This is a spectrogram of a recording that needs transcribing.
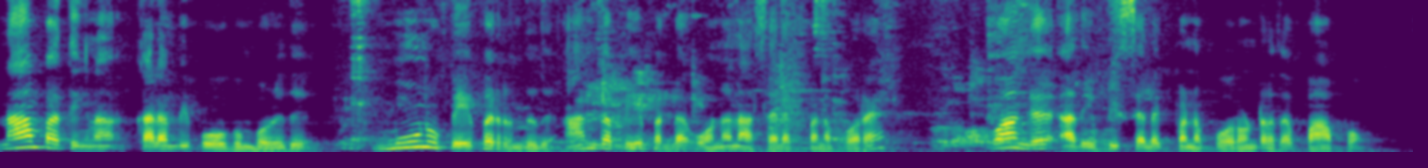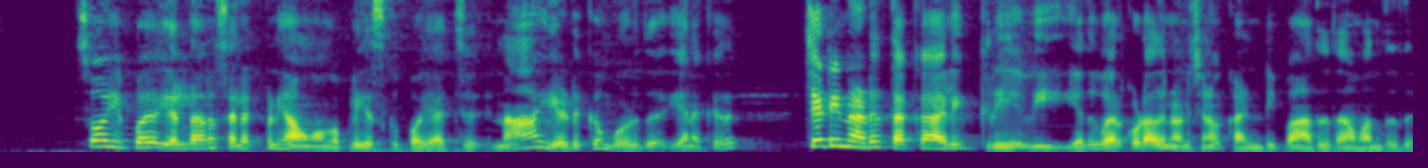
நான் பார்த்தீங்கன்னா கிளம்பி போகும் பொழுது மூணு பேப்பர் இருந்தது. அந்த பேப்பரில் ஒன்று நான் செலக்ட் பண்ண போகிறேன் வாங்க அதை எப்படி செலக்ட் பண்ண போகிறோன்றத பார்ப்போம். ஸோ இப்போ எல்லோரும் செலக்ட் பண்ணி அவங்கவுங்க பிளேஸ்க்கு போயாச்சு. நான் எடுக்கும் பொழுது எனக்கு செட்டிநாடு தக்காளி கிரேவி எது வரக்கூடாதுன்னு நினச்சினோ கண்டிப்பாக அதுதான் வந்தது.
